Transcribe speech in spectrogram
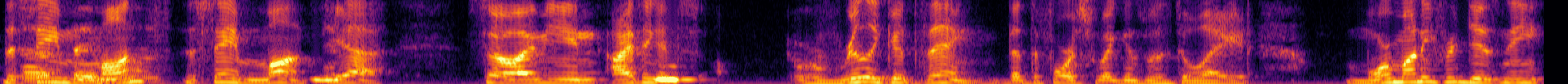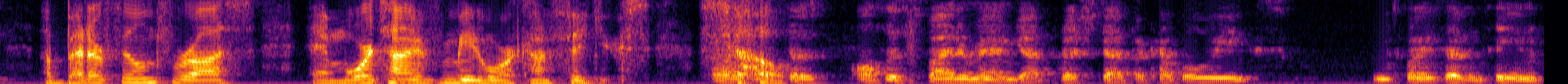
the uh, same, same month, month. the same month, yeah. So I mean, I think it's a really good thing that the Force Awakens was delayed. More money for Disney, a better film for us, and more time for me to work on figures. So. Oh, also, also Spider-Man got pushed up a couple weeks in 2017.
